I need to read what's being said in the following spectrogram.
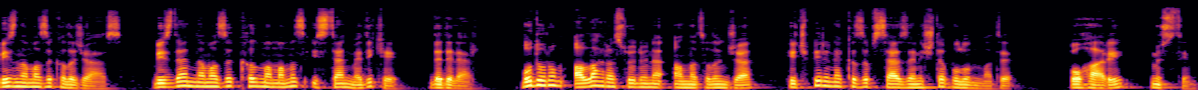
biz namazı kılacağız, bizden namazı kılmamamız istenmedi ki, dediler. Bu durum Allah Resulüne anlatılınca, hiçbirine kızıp serzenişte bulunmadı. Buhari, Müslim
